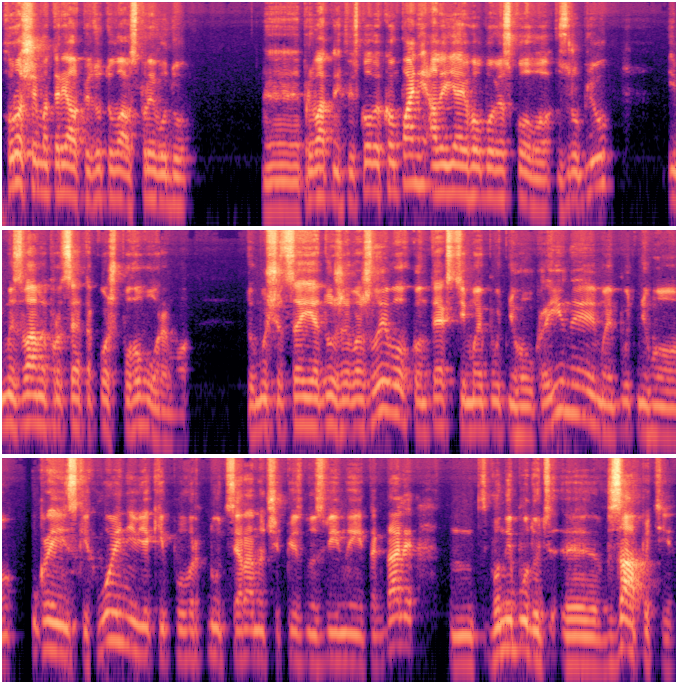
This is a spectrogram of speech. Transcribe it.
хороший матеріал підготував з приводу е, приватних військових компаній, але я його обов'язково зроблю, і ми з вами про це також поговоримо. Тому що це є дуже важливо в контексті майбутнього України, майбутнього українських воїнів, які повернуться рано чи пізно з війни, і так далі. Вони будуть е, в запиті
